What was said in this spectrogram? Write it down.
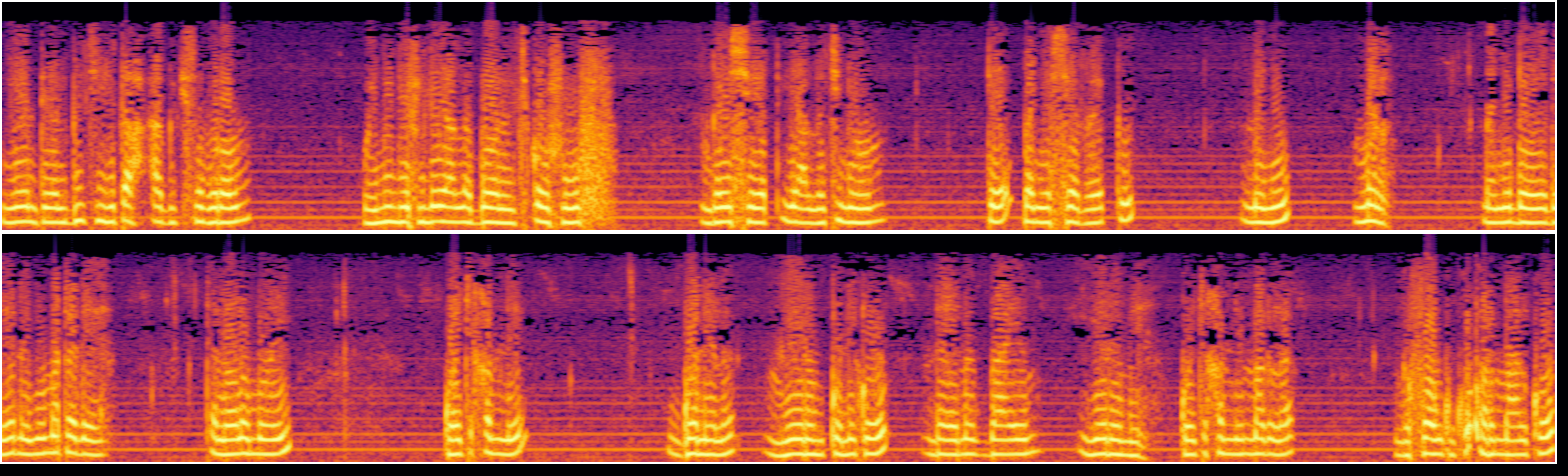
نيان تيل بي سي تخ اك سي بروم. وي ميندي في لي الله بولال سي كو شوف غاي سيت يالا سي نيوم. تي باغا سير رك نانيو مل. نانيو دوي دي نانيو ماتا دي. تي لولو موي. كو سي خامني. غوني لا. نيرم كو. نيكو ndeyam ak baayam yërëmee koo ci xam ne mag la nga fonk ko ormal ko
